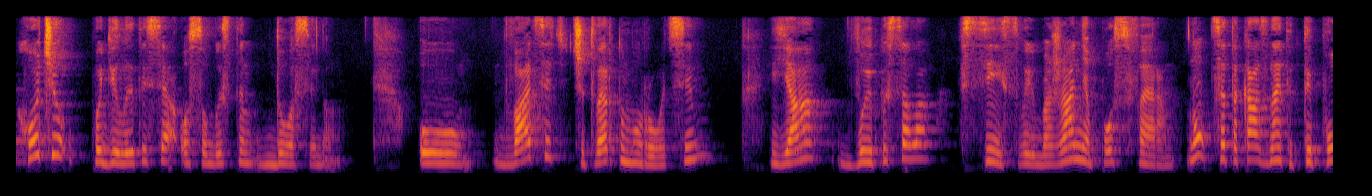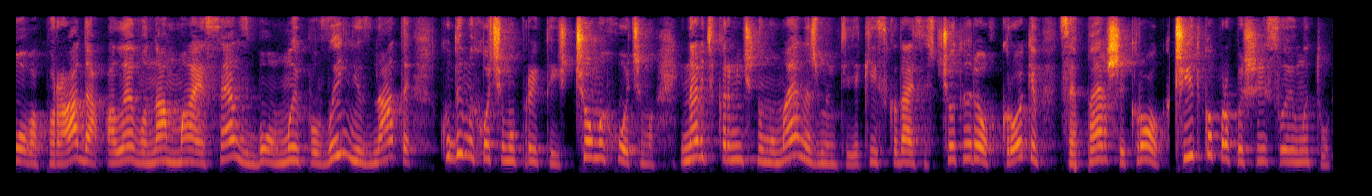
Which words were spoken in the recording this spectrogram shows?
Хочу поділитися особистим досвідом. У 24-му році я виписала всі свої бажання по сферам. Ну, це така, знаєте, типова порада, але вона має сенс, бо ми повинні знати, куди ми хочемо прийти, що ми хочемо. І навіть в кармічному менеджменті, який складається з чотирьох кроків, це перший крок. Чітко пропиши свою мету.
